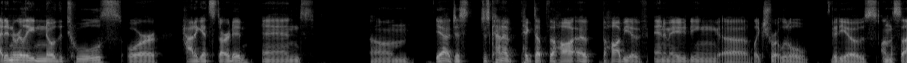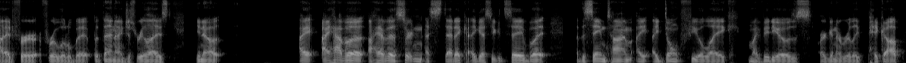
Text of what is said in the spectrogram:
I didn't really know the tools or how to get started. And um, yeah, just just kind of picked up the ho- uh, the hobby of animating uh, like short little videos on the side for for a little bit. But then I just realized, you know, I I have a I have a certain aesthetic, I guess you could say, but at the same time, I I don't feel like my videos are gonna really pick up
